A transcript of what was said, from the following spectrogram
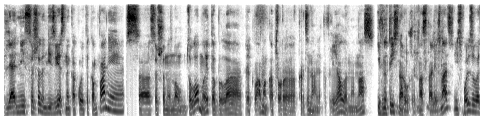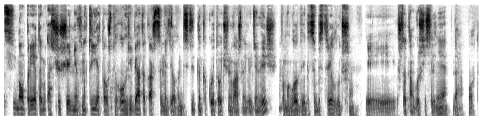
Для не совершенно неизвестной какой-то компании с совершенно новым тулом это была реклама, которая кардинально повлияла на нас и внутри, и снаружи. Нас стали знать, использовать, но при этом ощущение внутри того, что, о, ребята, кажется, мы делаем действительно какой-то очень важный людям вещь, помогло двигаться быстрее, лучше и что там, выше, сильнее, да, вот.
